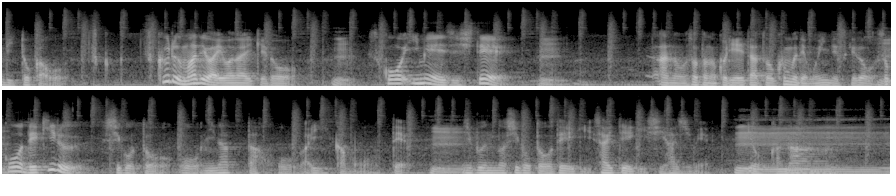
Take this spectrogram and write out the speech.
りとかをつく作るまでは言わないけどうん。そこをイメージしてうん。あの外のクリエイターと組むでもいいんですけど、ん。そこをできる仕事を担った方がいいかもってうん。自分の仕事を定義再定義し始めようかな。うーん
